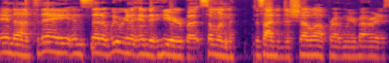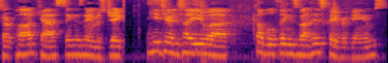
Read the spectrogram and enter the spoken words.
And uh, today, instead of we were going to end it here, but someone decided to show up right when we were about ready to start podcasting. His name is Jake. He's here to tell you uh, a couple of things about his favorite games.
